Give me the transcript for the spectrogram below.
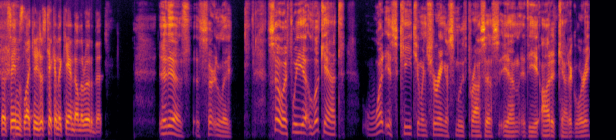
that seems like you're just kicking the can down the road a bit. It is, uh, certainly. So if we uh, look at what is key to ensuring a smooth process in the audit category,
